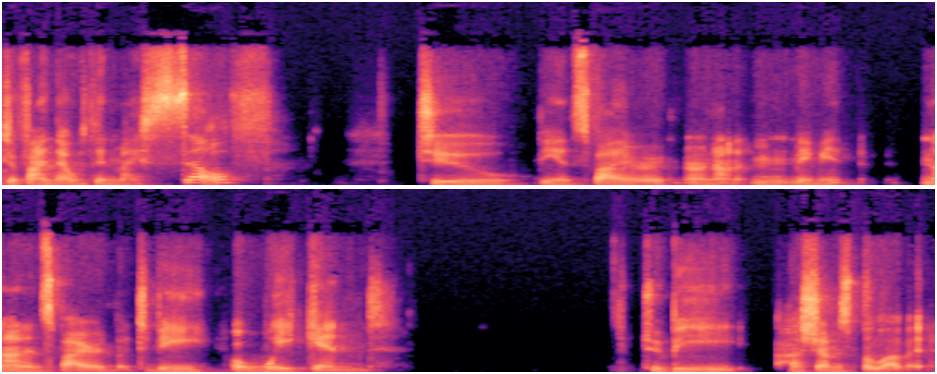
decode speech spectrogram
to find that within myself to be inspired, or not, maybe not inspired, but to be awakened, to be Hashem's beloved.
